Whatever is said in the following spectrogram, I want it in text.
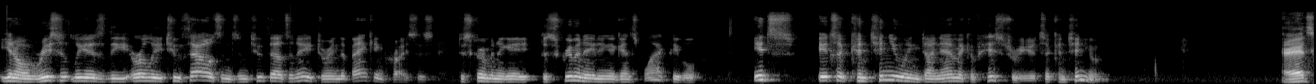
you know, recently as the early 2000s in 2008 during the banking crisis, discriminating discriminating against black people. It's it's a continuing dynamic of history. It's a continuum. It's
